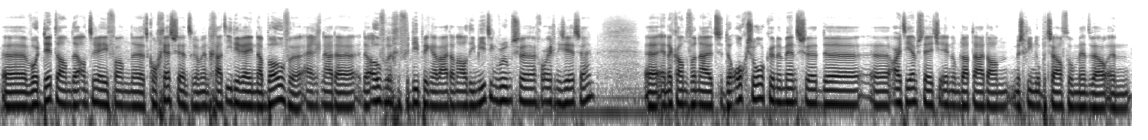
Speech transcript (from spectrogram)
eh, wordt dit dan de entree van eh, het congrescentrum. En gaat iedereen naar boven, eigenlijk naar de, de overige verdiepingen waar dan al die meetingrooms eh georganiseerd zijn. En dan kan vanuit de Oxel kunnen mensen de RTM-stage in, omdat daar dan misschien op hetzelfde moment wel een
